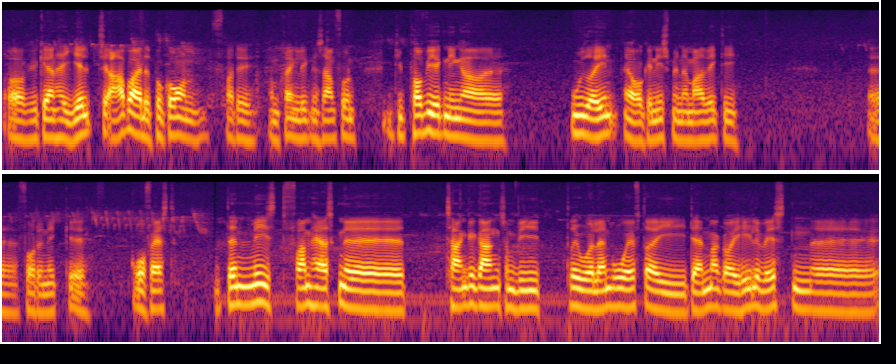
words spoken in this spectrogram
og vi vil gerne have hjælp til arbejdet på gården fra det omkringliggende samfund. De påvirkninger øh, ud og ind af organismen er meget vigtige, Øh, for at den ikke øh, gror fast. Den mest fremherskende øh, tankegang, som vi driver landbrug efter i Danmark og i hele Vesten, øh,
